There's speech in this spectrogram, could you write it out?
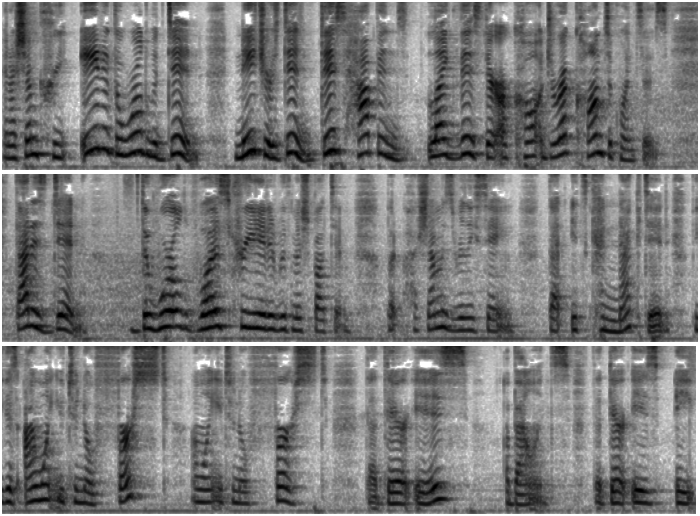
And Hashem created the world with din. Nature's din. This happens like this. There are co- direct consequences. That is din. The world was created with mishpatim. But Hashem is really saying that it's connected because I want you to know first, I want you to know first that there is a balance, that there is a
